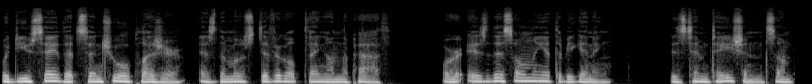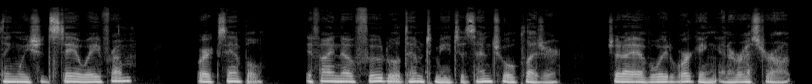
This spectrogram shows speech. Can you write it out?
Would you say that sensual pleasure is the most difficult thing on the path, or is this only at the beginning? Is temptation something we should stay away from? For example, if I know food will tempt me to sensual pleasure, should I avoid working in a restaurant?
